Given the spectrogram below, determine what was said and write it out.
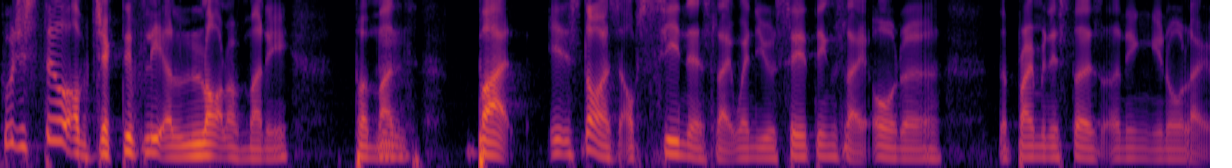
which is still objectively a lot of money per month. But it's not as obscene as like when you say things like oh the the prime minister is earning you know like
